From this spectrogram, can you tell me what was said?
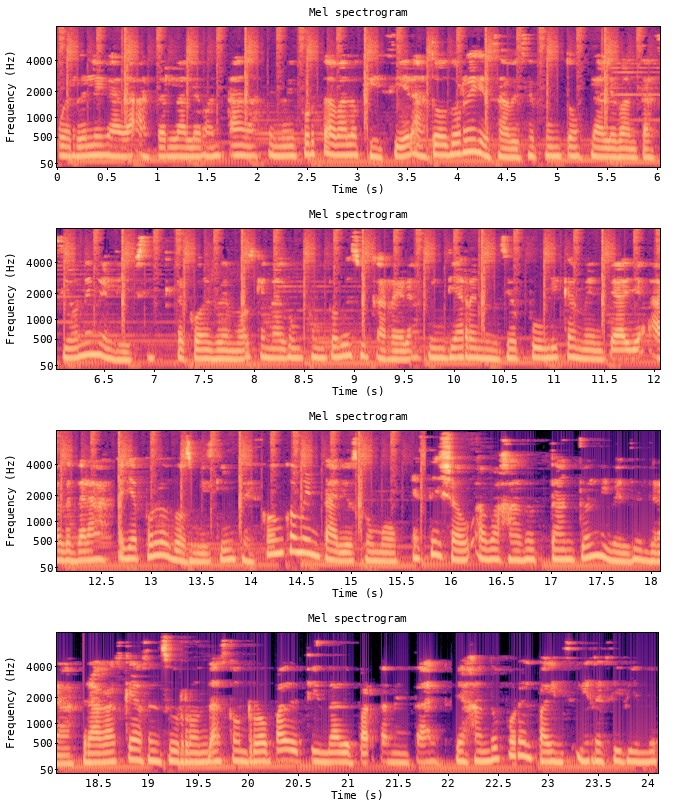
fue relegada a ser la levantada, que no importaba lo que hiciera, todo regresaba a ese punto, la levantación en el lip Recordemos que en algún punto de su carrera, India renunció públicamente al drag allá por los 2015, con comentarios como este show ha bajado tanto el nivel de drag, dragas que hacen sus rondas con ropa de tienda departamental, viajando por el país y recibiendo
